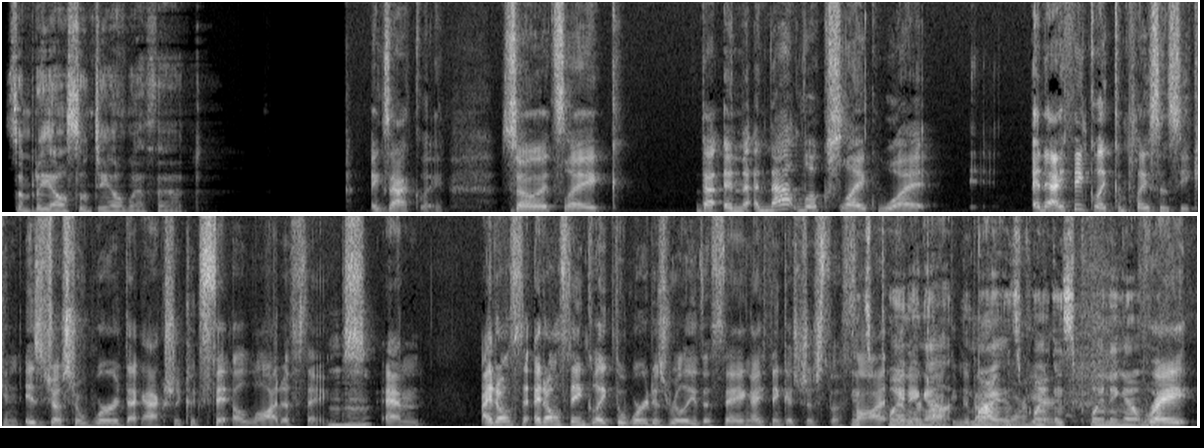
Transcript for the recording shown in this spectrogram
somebody else will deal with it exactly so it's like that and and that looks like what and I think like complacency can is just a word that actually could fit a lot of things. Mm-hmm. And I don't th- I don't think like the word is really the thing. I think it's just the thought that we're talking out, about. Right. It's, po- it's pointing out what, right.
